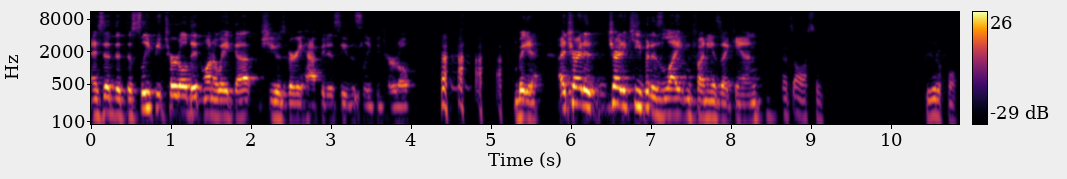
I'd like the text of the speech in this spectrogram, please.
I said that the sleepy turtle didn't want to wake up. She was very happy to see the sleepy turtle. but yeah, I try to try to keep it as light and funny as I can. That's awesome. Beautiful.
